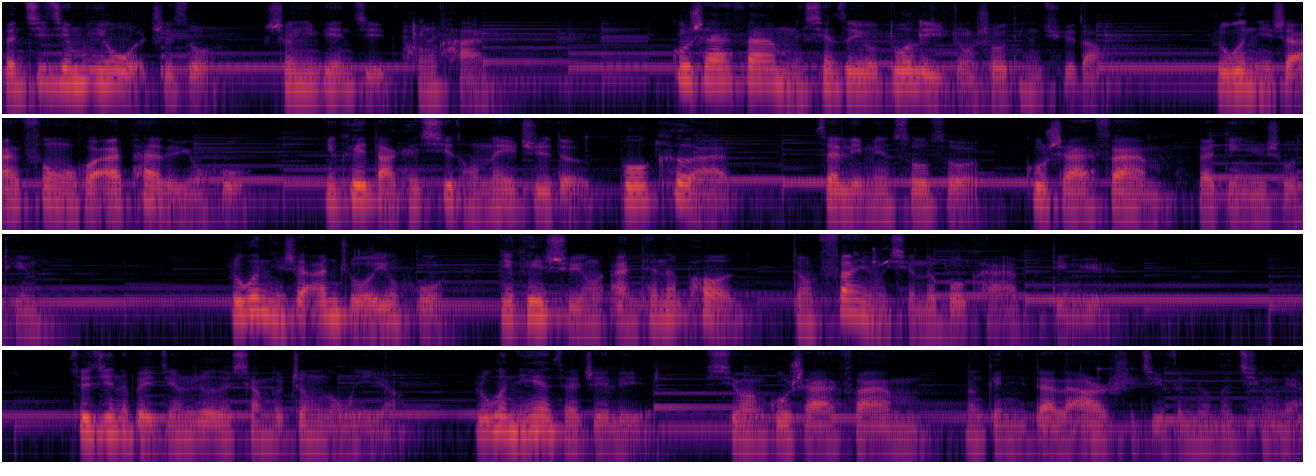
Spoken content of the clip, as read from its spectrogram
本期节目由我制作，声音编辑彭涵。故事 FM 现在又多了一种收听渠道。如果你是 iPhone 或 iPad 的用户，你可以打开系统内置的播客 App，在里面搜索“故事 FM” 来订阅收听。如果你是安卓用户，你可以使用 AntennaPod 等泛用型的播客 App 订阅。最近的北京热得像个蒸笼一样，如果你也在这里，希望故事 FM 能给你带来二十几分钟的清凉。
